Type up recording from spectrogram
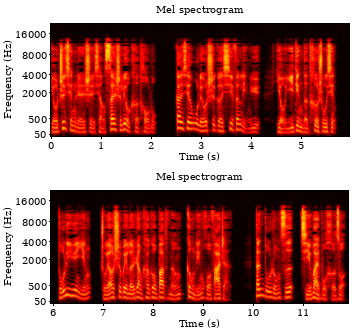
有知情人士向三十六氪透露，干线物流是个细分领域，有一定的特殊性。独立运营主要是为了让 CargoBot 能更灵活发展，单独融资及外部合作，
